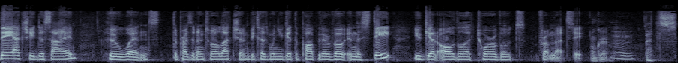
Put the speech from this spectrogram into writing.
they actually decide who wins the presidential election because when you get the popular vote in the state, you get all the electoral votes from that state. Okay. Mm. That's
